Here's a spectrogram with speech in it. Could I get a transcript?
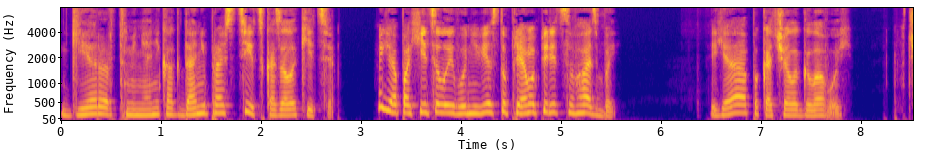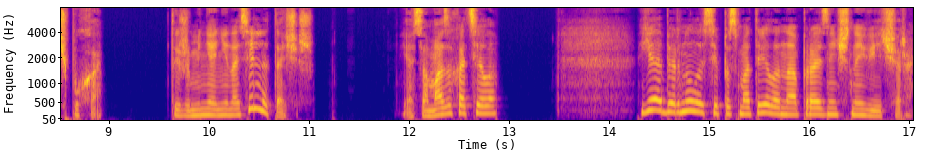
«Герард меня никогда не простит», — сказала Китти. «Я похитила его невесту прямо перед свадьбой». Я покачала головой. «Чепуха. Ты же меня не насильно тащишь?» «Я сама захотела». Я обернулась и посмотрела на праздничный вечер.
